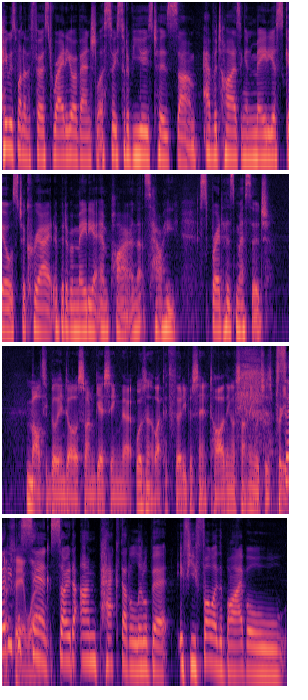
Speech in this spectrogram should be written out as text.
He was one of the first radio evangelists, so he sort of used his um, advertising and media skills to create a bit of a media empire, and that's how he spread his message. Multi billion dollars. So I'm guessing that wasn't it like a 30% tithing or something, which is pretty a Thirty fair whack. percent. So to unpack that a little bit, if you follow the Bible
